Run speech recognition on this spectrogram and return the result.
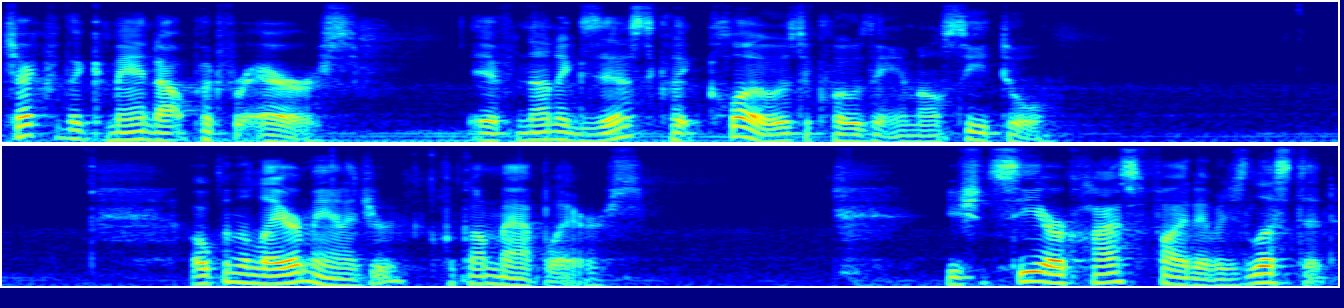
Check for the command output for errors. If none exist, click close to close the MLC tool. Open the layer manager, click on map layers you should see our classified image listed.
